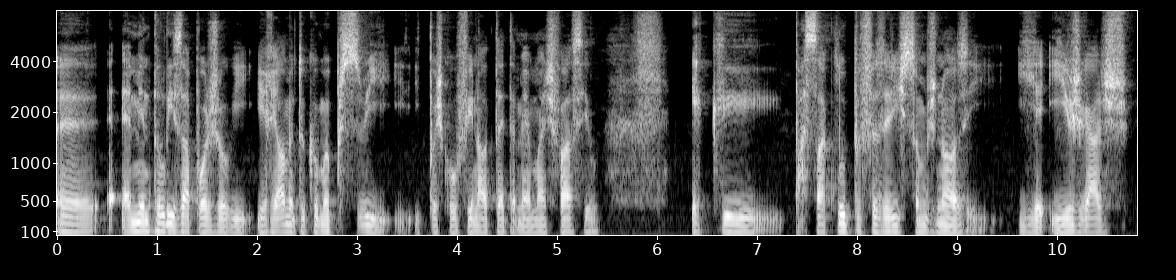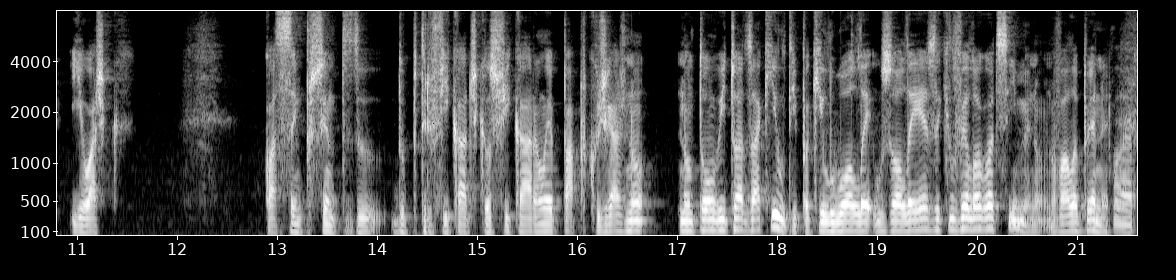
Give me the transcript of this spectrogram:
a, a, mentalizar para o jogo e, e, realmente o que eu me apercebi e, depois com o final que tem também é mais fácil é que passa a clube para fazer isto somos nós e, e, e os gajos e eu acho que quase 100% do, do petrificados que eles ficaram é pá, porque os gajos não, não estão habituados àquilo, tipo aquilo olé, os olés, aquilo vê logo de cima, não, não vale a pena. Claro.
